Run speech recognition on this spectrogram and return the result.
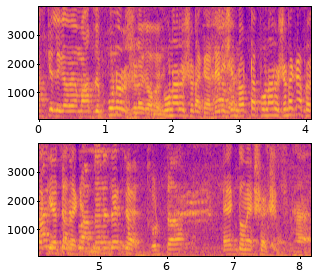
আজকে লেগে ভাই মাত্র পনেরোশো টাকা ভাই। পনেরোশো টাকা। ডেনিশের ভাই। নটটা পনেরোশো টাকা আপনারা গিয়ারটা দেখেন। দেখছেন ঠোঁটটা। একদম একশো একশো। হ্যাঁ।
